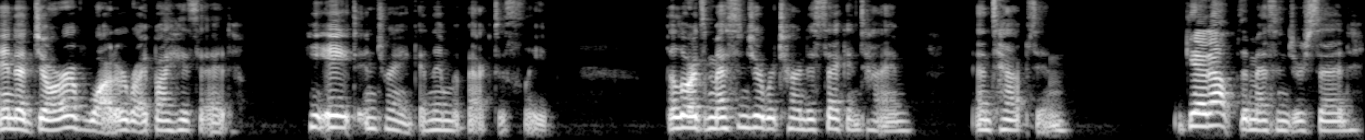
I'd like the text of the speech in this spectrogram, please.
and a jar of water right by his head. He ate and drank and then went back to sleep. The Lord's messenger returned a second time and tapped him. Get up, the messenger said.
